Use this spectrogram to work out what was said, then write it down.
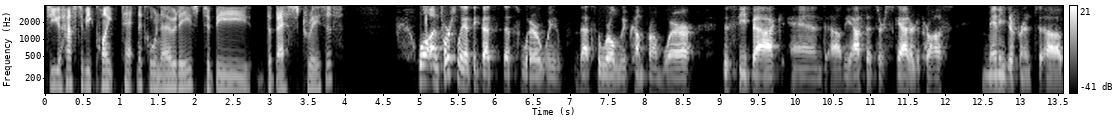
do you have to be quite technical nowadays to be the best creative? Well, unfortunately, I think that's that's where we that's the world we've come from, where this feedback and uh, the assets are scattered across many different uh,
